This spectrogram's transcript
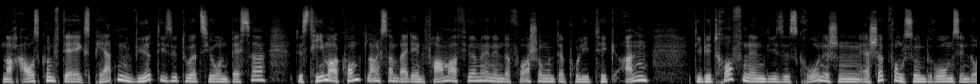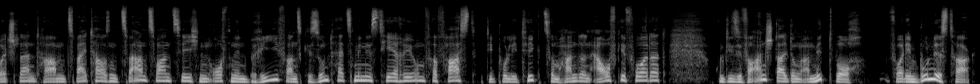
Nach Auskunft der Experten wird die Situation besser. Das Thema kommt langsam bei den Pharmafirmen in der Forschung und der Politik an. Die Betroffenen dieses chronischen Erschöpfungssyndroms in Deutschland haben 2022 einen offenen Brief ans Gesundheitsministerium verfasst, die Politik zum Handeln aufgefordert. Und diese Veranstaltung am Mittwoch vor dem Bundestag.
